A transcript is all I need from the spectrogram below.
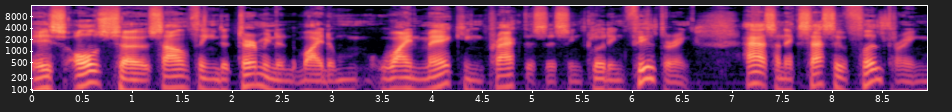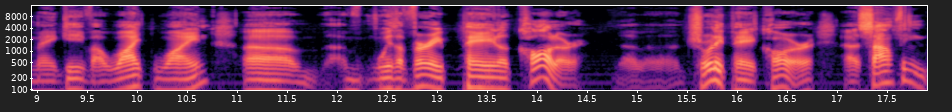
is also something determined by the winemaking practices, including filtering, as an excessive filtering may give a white wine uh, with a very pale color, uh, truly pale color, uh, something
